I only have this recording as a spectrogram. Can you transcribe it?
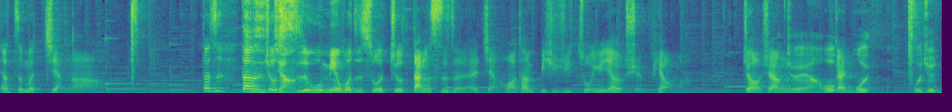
要怎么讲啊？但是当然，就实物面或者说就当事者来讲话，他们必须去做，因为要有选票嘛。就好像对啊，我我我觉得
